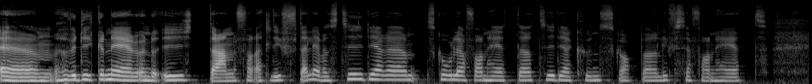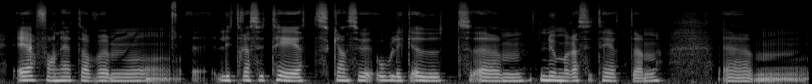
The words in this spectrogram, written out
Um, hur vi dyker ner under ytan för att lyfta elevens tidigare skolerfarenheter, tidigare kunskaper, livserfarenhet, erfarenhet av ehm, um, litteracitet kan se olika ut, ehm, um, numeraciteten. Um, ehm,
